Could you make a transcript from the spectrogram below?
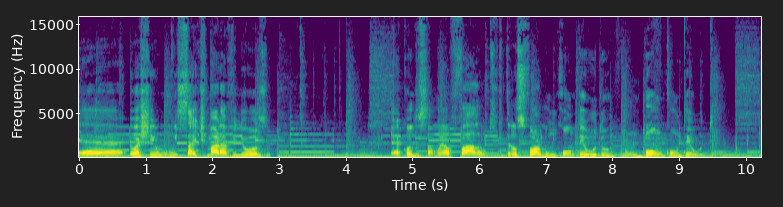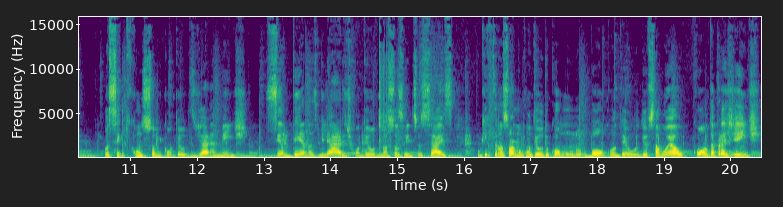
É, eu achei um insight maravilhoso. É quando Samuel fala o que, que transforma um conteúdo num bom conteúdo. Você que consome conteúdos diariamente, centenas, milhares de conteúdo nas suas redes sociais, o que, que transforma um conteúdo comum num bom conteúdo? E o Samuel conta pra gente.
